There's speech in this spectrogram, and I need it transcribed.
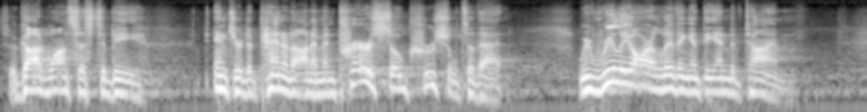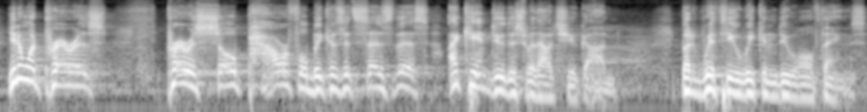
So God wants us to be interdependent on Him, and prayer is so crucial to that. We really are living at the end of time. You know what prayer is? Prayer is so powerful because it says this I can't do this without you, God. But with you, we can do all things.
